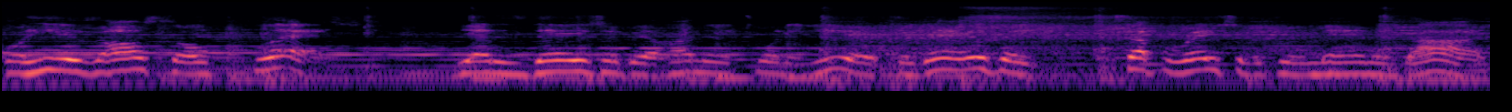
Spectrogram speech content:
for he is also flesh, yet his days shall be 120 years. So there is a separation between man and God,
